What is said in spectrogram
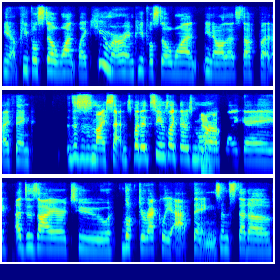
you know people still want like humor and people still want you know all that stuff but i think this is my sense but it seems like there's more Yeah. of like a a desire to look directly at things instead of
